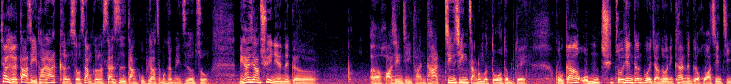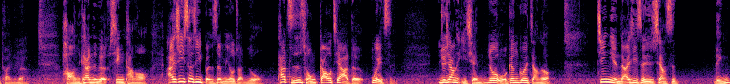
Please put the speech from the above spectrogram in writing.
像有的大集团，他可能手上可能三四档股票，怎么可能每只都做？你看像去年那个呃华兴集团，它金星涨那么多，对不对？我刚刚我们去昨天跟各位讲说，你看那个华兴集团有没有？好，你看那个新唐哦，IC 设计本身没有转弱，它只是从高价的位置，就像以前，就我跟各位讲说，今年的 IC 设计就像是零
